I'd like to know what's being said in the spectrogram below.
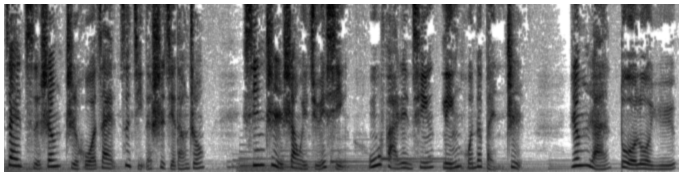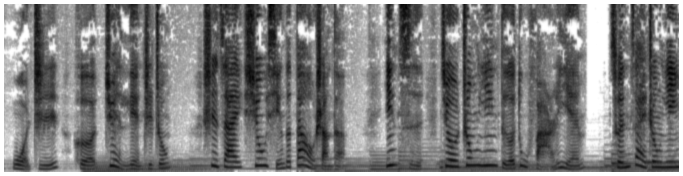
在此生只活在自己的世界当中，心智尚未觉醒，无法认清灵魂的本质，仍然堕落于我执和眷恋之中，是在修行的道上的。因此，就中阴得度法而言。存在中阴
